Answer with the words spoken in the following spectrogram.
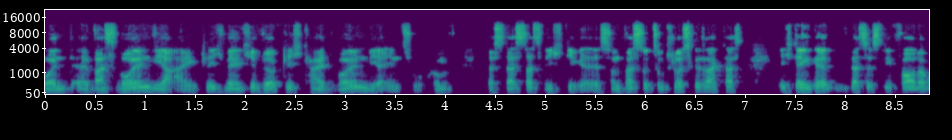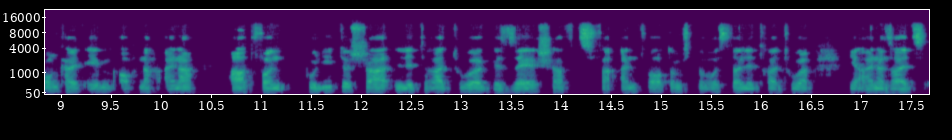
und äh, was wollen wir eigentlich, welche Wirklichkeit wollen wir in Zukunft? Dass das das Wichtige ist. Und was du zum Schluss gesagt hast, ich denke, das ist die Forderung halt eben auch nach einer Art von politischer Literatur, gesellschaftsverantwortungsbewusster Literatur, die einerseits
